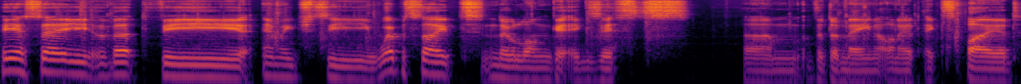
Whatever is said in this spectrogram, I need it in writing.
PSA that the MHC website no longer exists. Um, the domain on it expired,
